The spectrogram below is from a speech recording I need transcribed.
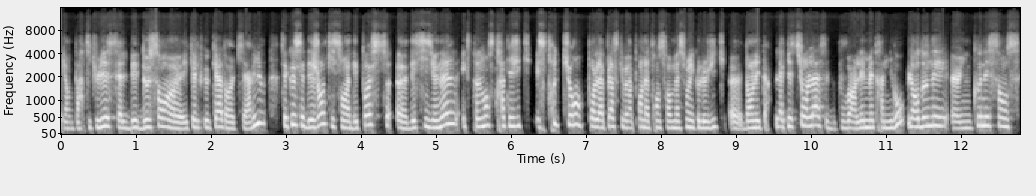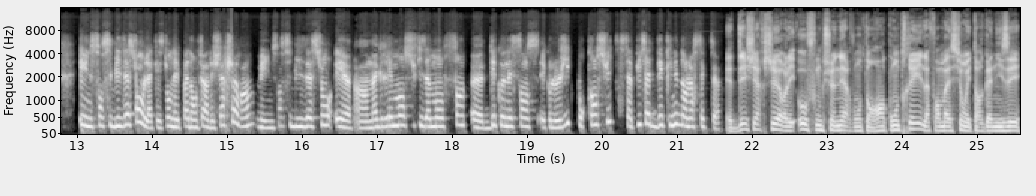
et en particulier celle des 200 euh, et quelques cadres qui arrivent, c'est que c'est des gens qui sont à des postes euh, décisionnels extrêmement stratégiques et structurants pour la place que va prendre la transformation écologique euh, dans l'État. La question là, c'est de pouvoir les mettre à niveau, leur donner une connaissance et une sensibilisation. La question n'est pas d'en faire des chercheurs, hein, mais une sensibilisation et un agrément suffisamment fin des connaissances écologique pour qu'ensuite ça puisse être décliné dans leur secteur. Des chercheurs, les hauts fonctionnaires vont en rencontrer. La formation est organisée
